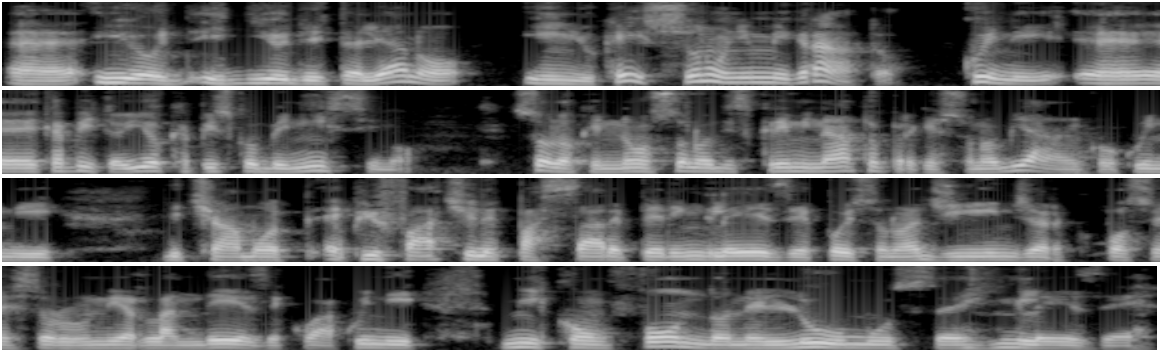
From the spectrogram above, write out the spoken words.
Eh, io, io di italiano in UK sono un immigrato, quindi, eh, capito, io capisco benissimo solo che non sono discriminato perché sono bianco, quindi diciamo è, più facile passare per inglese, poi sono a Ginger, posso essere un irlandese qua, quindi mi confondo nell'humus inglese,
